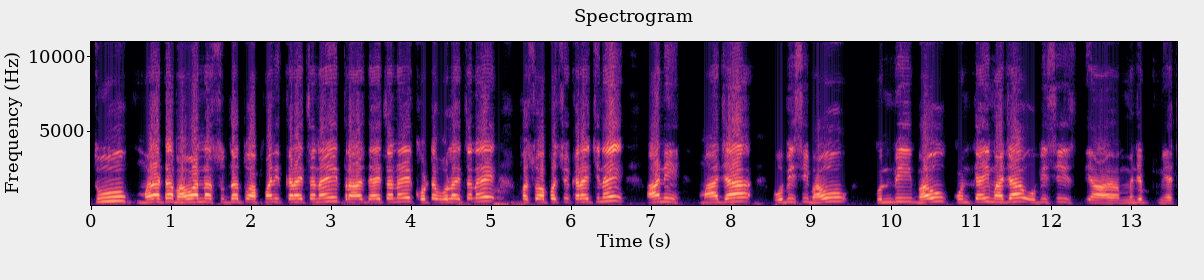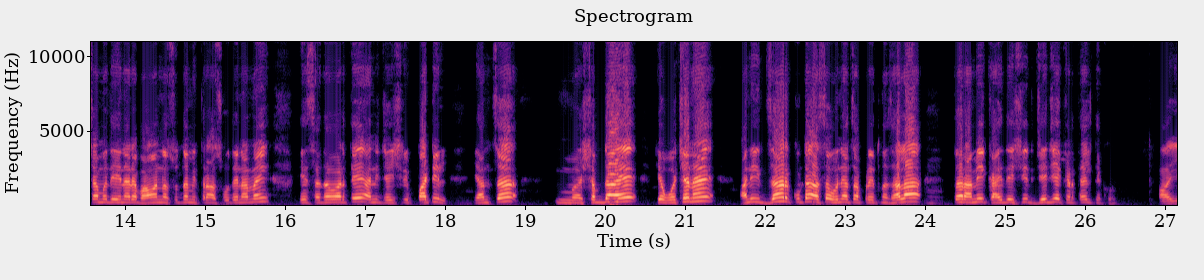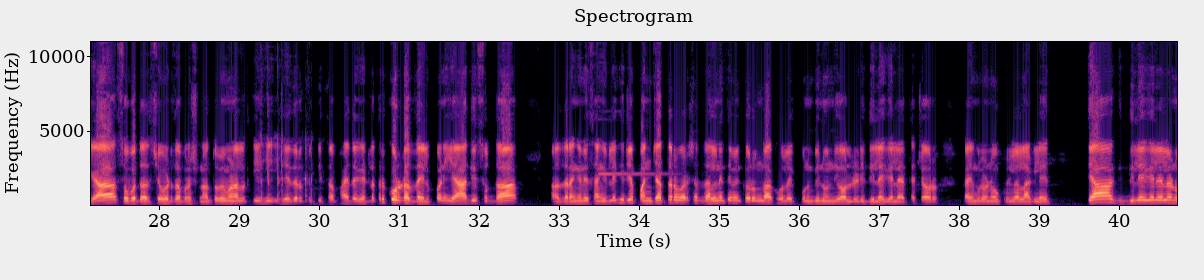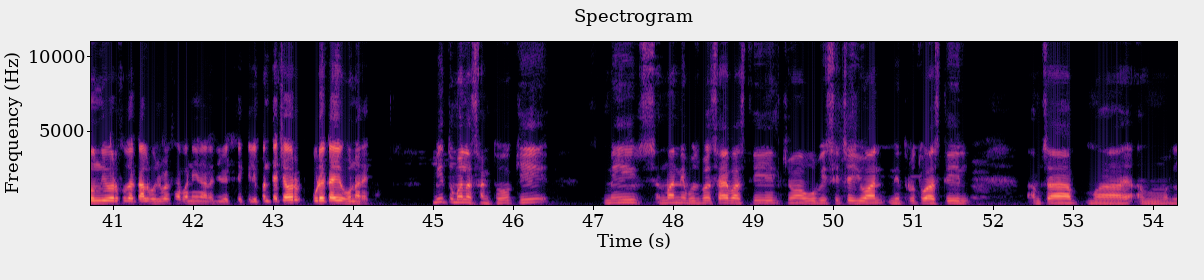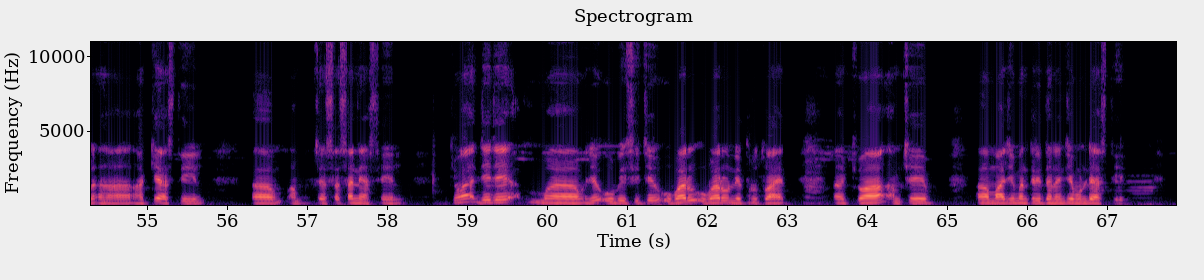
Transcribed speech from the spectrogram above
तू मराठा भावांना सुद्धा तू अपमानित करायचा नाही त्रास द्यायचा नाही खोटं बोलायचं नाही फसवाफसवी करायची नाही. आणि माझ्या ओबीसी भाऊ कुणबी भाऊ कोणत्याही माझ्या ओबीसी म्हणजे याच्यामध्ये येणाऱ्या भावांना सुद्धा मी त्रास होऊ देणार नाही. हे सदावर्ते आणि जयश्री पाटील यांचं शब्द आहे हे वचन आहे. आणि जर कुठं असं होण्याचा प्रयत्न झाला तर आम्ही कायदेशीर जे जे करता येईल ते करू. या सोबतच शेवटचा प्रश्न. तुम्ही म्हणालात की हे जर चुकीचा फायदा घेतला तर कोर्टात जाईल. पण या आधी सुद्धा जरांगेने सांगितले की जे पंच्याहत्तर वर्षात झालं नाही ते मी करून दाखवलंय. कुणबी नोंदी ऑलरेडी दिल्या गेल्या त्याच्यावर काही मुलं नोकरीला लागलेत. त्या दिल्या गेलेल्या नोंदीवर सुद्धा काल भुजबळ साहेबांनी नाराजी व्यक्त केली. पण त्याच्यावर पुढे काही होणार आहे? मी तुम्हाला सांगतो की मी सन्मान्य भुजबळ साहेब असतील किंवा ओबीसीचे युवा नेतृत्व असतील आमचा हक्के असतील आमच्या आमचे ससाने असेल किंवा जे जे म, म्हणजे ओबीसीचे उभारू उभारू नेतृत्व आहेत किंवा आमचे माजी मंत्री धनंजय मुंडे असतील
